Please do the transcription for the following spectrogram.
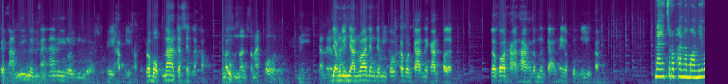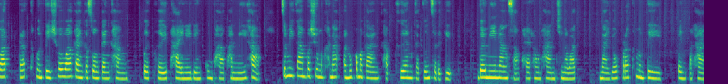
เฟสสามนี่เงินแสนห้านี่เรายังมีอยู่มีครับมีครับ ระบบน่าจะเสร็จแล้วครับกลุ่มเงินสมาร์ทโฟนนี้จะเริ่มยังยืนยันว่ายังจะมีกระบวนการในการเปิด แล้วก็หาทางดำเนินการให้กับกลุ่มนี้อยู่ครับนายจุลพันธ์อมรนิวัฒน์รัฐมนตรีช่วยว่าการกระทรวงการคลัง เปิดเผยภายในเดือนกุมภาพันธ์นี้ค่ะ จะมีการประชุมคณะอนุกรรมการขับเคลื่อนกระตุ้นเศรษฐกิจ โดยมีนางสาวแพทองทานชินวัตรนายกรัฐมนตรีเป็นประธาน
